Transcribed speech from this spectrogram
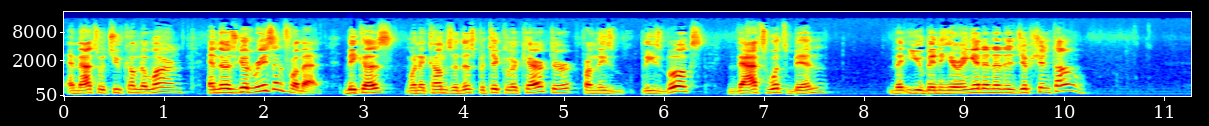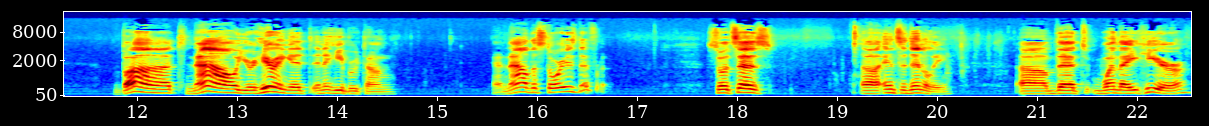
and that's what you've come to learn, and there's good reason for that. Because when it comes to this particular character from these these books, that's what's been that you've been hearing it in an Egyptian tongue. But now you're hearing it in a Hebrew tongue. And now the story is different. So it says, uh, incidentally, uh, that when they hear,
